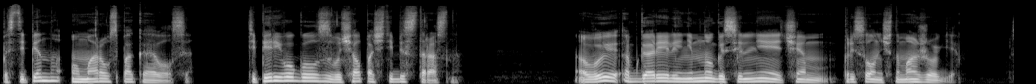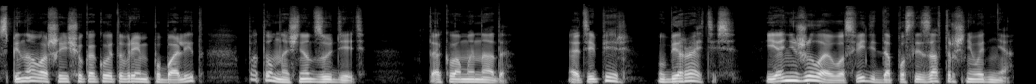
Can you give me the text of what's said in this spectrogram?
Постепенно Омара успокаивался. Теперь его голос звучал почти бесстрастно. Вы обгорели немного сильнее, чем при солнечном ожоге. Спина ваша еще какое-то время поболит, потом начнет зудеть. Так вам и надо. А теперь убирайтесь. Я не желаю вас видеть до послезавтрашнего дня.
